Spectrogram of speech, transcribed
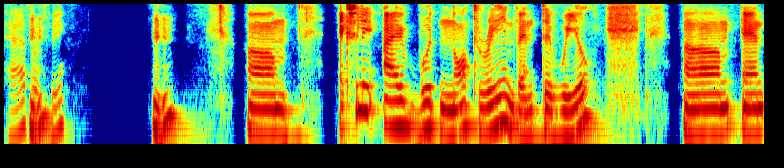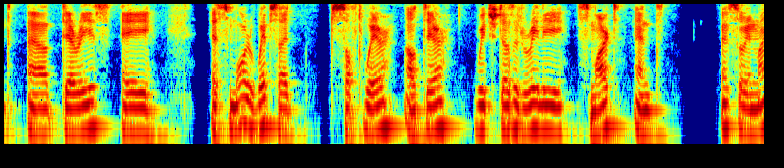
have or Mhm. see? hmm Um, actually, I would not reinvent the wheel. um, and uh, there is a a small website software out there which does it really smart and. And so, in my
